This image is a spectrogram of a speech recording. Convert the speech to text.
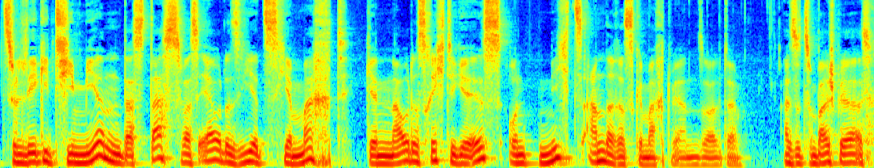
zu legitimieren, dass das, was er oder sie jetzt hier macht, genau das Richtige ist und nichts anderes gemacht werden sollte. Also zum Beispiel, als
